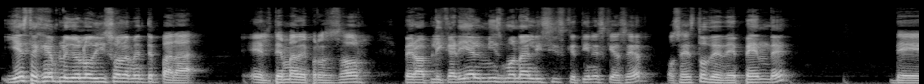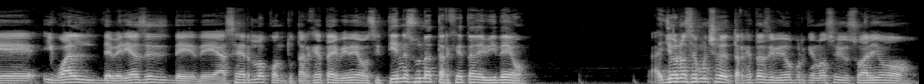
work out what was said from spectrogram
Y este ejemplo yo lo di solamente para el tema de procesador, pero aplicaría el mismo análisis que tienes que hacer. O sea, esto de depende, de igual deberías de, de- de hacerlo con tu tarjeta de video. Si tienes una tarjeta de video, yo no sé mucho de tarjetas de video porque no soy usuario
